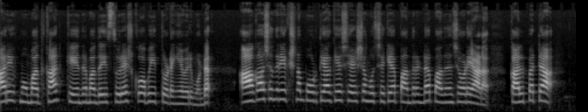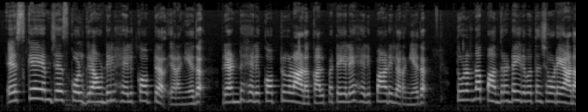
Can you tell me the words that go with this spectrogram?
ആരിഫ് മുഹമ്മദ് ഖാൻ കേന്ദ്രമന്ത്രി സുരേഷ് ഗോപി തുടങ്ങിയവരുമുണ്ട്. ആകാശ നിരീക്ഷണം പൂർത്തിയാക്കിയ ശേഷം ഉച്ചയ്ക്ക് പന്ത്രണ്ട് പതിനഞ്ചോടെയാണ് Kalpetta S K M J school ഗ്രൗണ്ടിൽ ഹെലികോപ്റ്റർ ഇറങ്ങിയത്. രണ്ട് ഹെലികോപ്റ്ററുകളാണ് കൽപ്പറ്റയിലെ ഹെലിപ്പാഡിൽ ഇറങ്ങിയത്. തുടർന്ന് പന്ത്രണ്ട് ഇരുപത്തഞ്ചോടെയാണ്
